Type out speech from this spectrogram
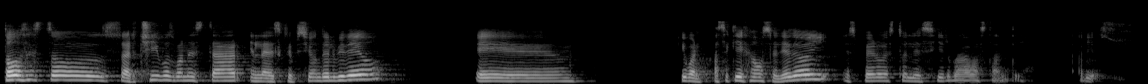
todos estos archivos van a estar en la descripción del video. Eh, y bueno, hasta aquí dejamos el día de hoy. Espero esto les sirva bastante. Adiós.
